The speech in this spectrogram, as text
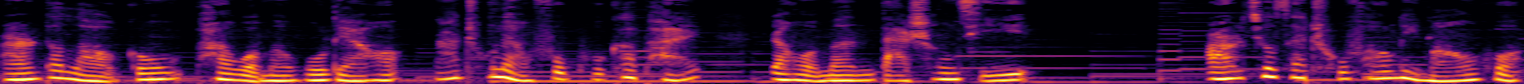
儿的老公怕我们无聊，拿出两副扑克牌让我们打升级。儿就在厨房里忙活，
